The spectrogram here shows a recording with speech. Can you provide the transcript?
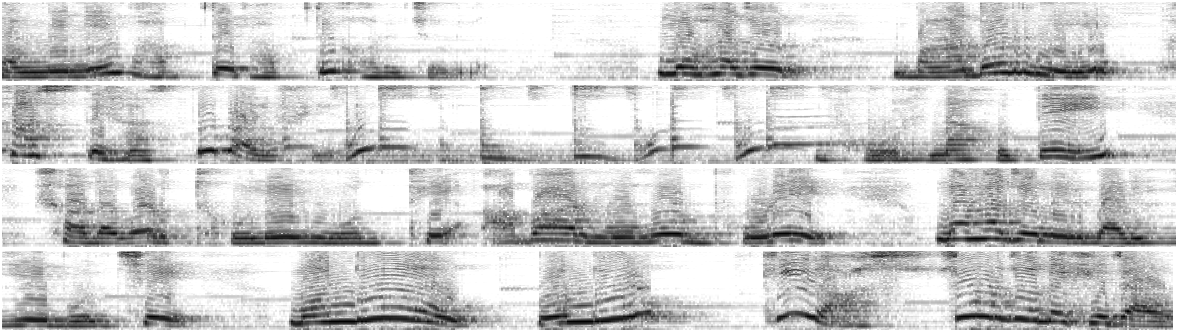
সঙ্গে নিয়ে ভাবতে ভাবতে ঘরে চলল। মহাজন বাঁদর নিয়ে হাসতে হাসতে বাড়ি ফিরল। ভোর না হতেই সদাগর থলের মধ্যে আবার মোহর ভরে মহাজনের বাড়ি গিয়ে বলছে, বন্ধু বন্ধু, কি আশ্চর্য দেখে যাও,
